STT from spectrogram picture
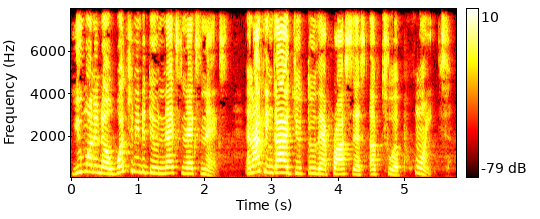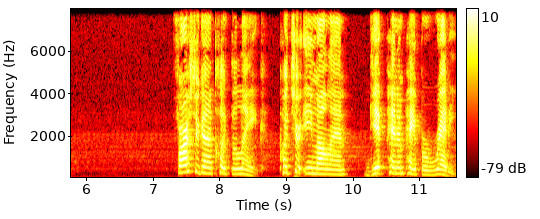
You want to know what you need to do next, next, next. And I can guide you through that process up to a point. First, you're going to click the link, put your email in, get pen and paper ready,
